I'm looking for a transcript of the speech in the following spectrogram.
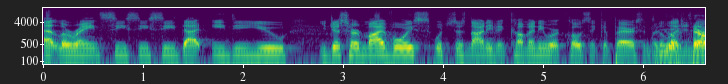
at lorainccc.edu. You just heard my voice, which does not even come anywhere close in comparison to No, the you have a legendary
